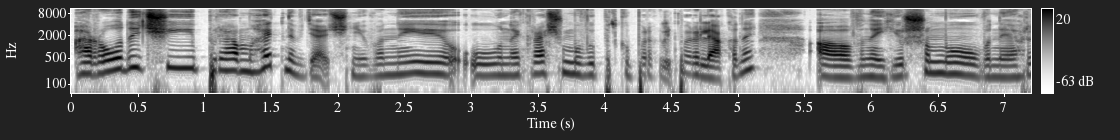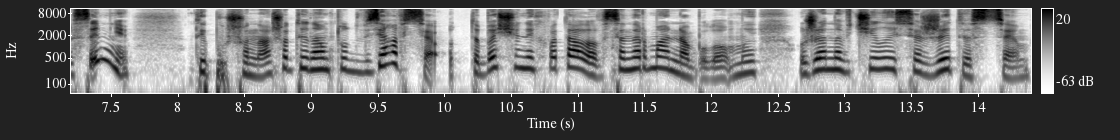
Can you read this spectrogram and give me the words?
а родичі прям геть невдячні. Вони у найкращому випадку перелякані, а в найгіршому вони агресивні. Типу, що на що ти нам тут взявся? От тебе ще не хватало, все нормально було. Ми вже навчилися жити з цим.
